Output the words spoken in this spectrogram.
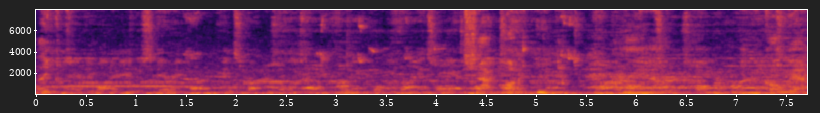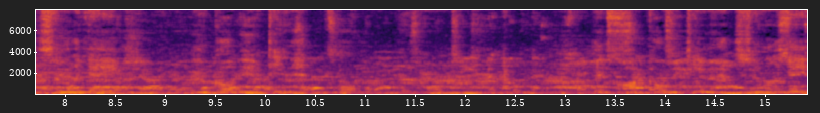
Lakers. If you want to do the scary card, Vince Carter's going to tell you Kobe Bryant's going to Shot Carter. Come on now. Him and Kobe had a similar game. And Kobe and teammate. Scored the Raptors 14. Vince Carter, Kobe teammate had similar game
